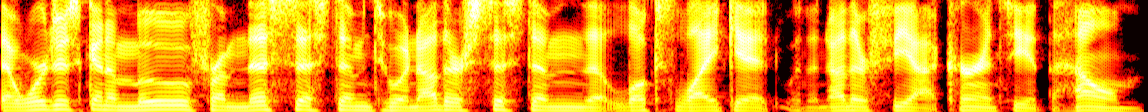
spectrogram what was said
that we're just going to move from this system to another system that looks like it with another fiat currency at the helm.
